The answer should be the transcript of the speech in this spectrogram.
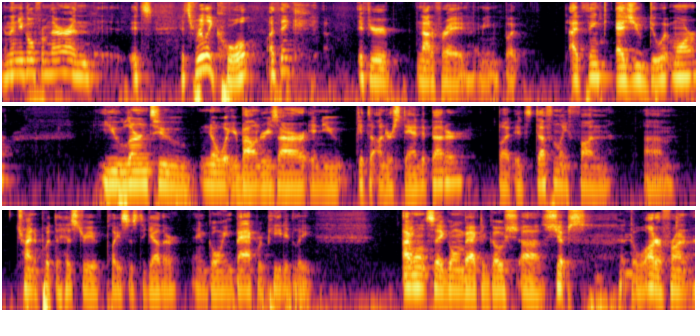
and then you go from there and it's it's really cool i think if you're not afraid i mean but i think as you do it more you learn to know what your boundaries are and you get to understand it better but it's definitely fun um, trying to put the history of places together and going back repeatedly. I won't say going back to ghost uh, ships at the waterfront.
